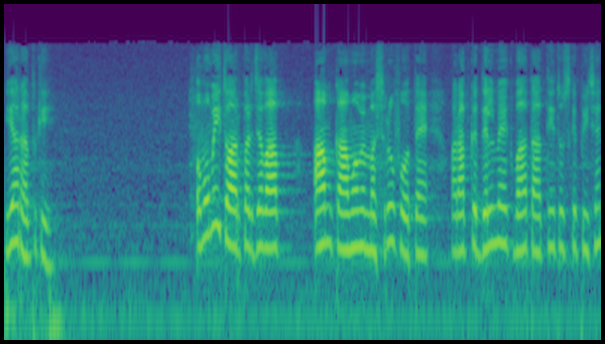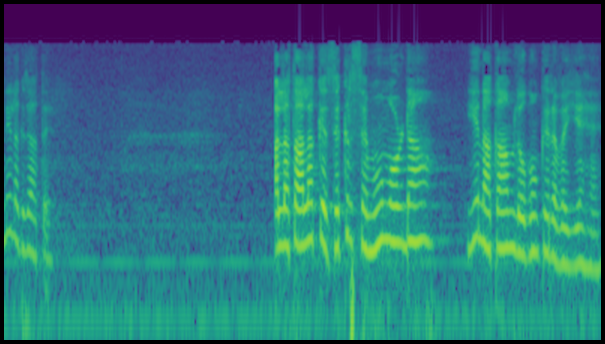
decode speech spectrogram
یا رب کی؟ عمومی طور پر جب آپ عام کاموں میں مصروف ہوتے ہیں اور آپ کے دل میں ایک بات آتی ہے تو اس کے پیچھے نہیں لگ جاتے۔ اللہ تعالیٰ کے ذکر سے منہ موڑنا، یہ ناکام لوگوں کے رویے ہیں۔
